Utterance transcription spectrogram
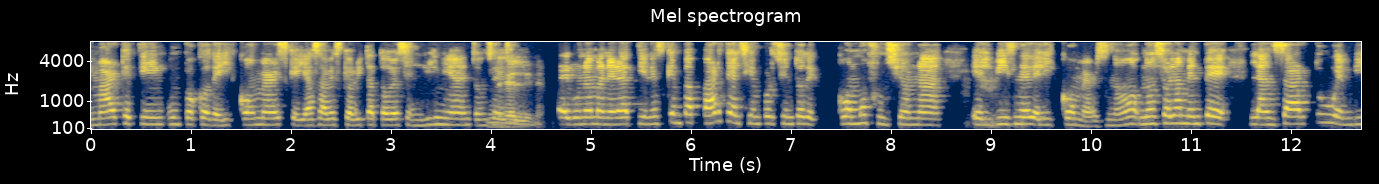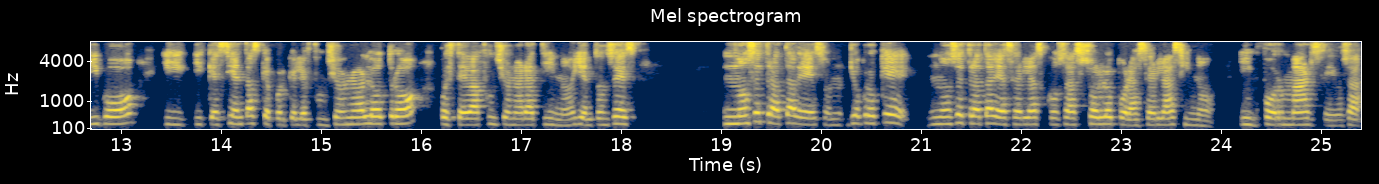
marketing, un poco de e-commerce, que ya sabes que ahorita todo es en línea, entonces de alguna manera tienes que empaparte al 100% de cómo funciona el business del e-commerce, ¿no? No solamente lanzar tú en vivo y, y, que sientas que porque le funciona al otro, pues te va a funcionar a ti, ¿no? Y entonces no se trata de eso, yo creo que no se trata de hacer las cosas solo por hacerlas, sino informarse, o sea,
